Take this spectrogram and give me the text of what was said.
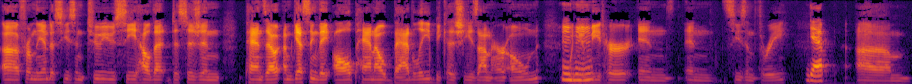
uh, from the end of season two you see how that decision pans out i'm guessing they all pan out badly because she's on her own when Mm-hmm. you meet her in in season three Yep. um,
